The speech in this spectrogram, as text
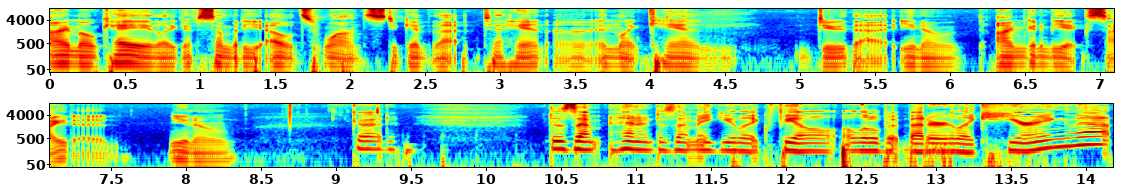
I'm okay like if somebody else wants to give that to Hannah and like can do that, you know, I'm going to be excited, you know. Good. Does that Hannah? Does that make you like feel a little bit better, like hearing that?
